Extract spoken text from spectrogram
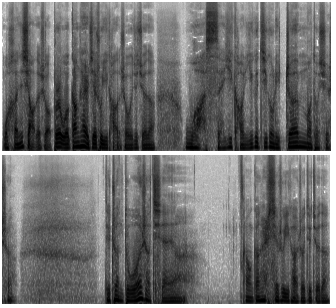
我很小的时候，不是我刚开始接触艺考的时候，我就觉得，哇塞，艺考一个机构里这么多学生，得赚多少钱呀？看我刚开始接触艺考的时候，就觉得，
